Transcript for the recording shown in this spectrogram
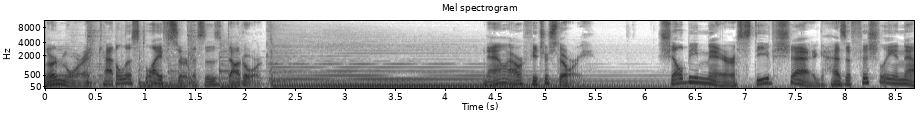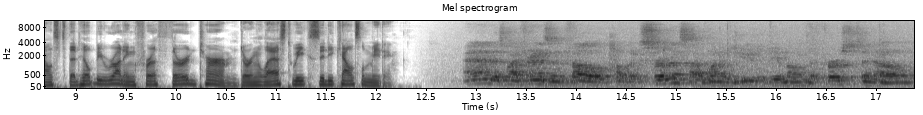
Learn more at catalystlifeservices.org. Now, our feature story. Shelby Mayor Steve Schag has officially announced that he'll be running for a third term during last week's City Council meeting. And as my friends and fellow public servants, I wanted you to be among the first to know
